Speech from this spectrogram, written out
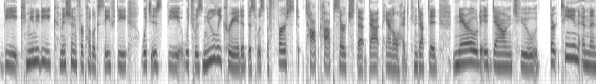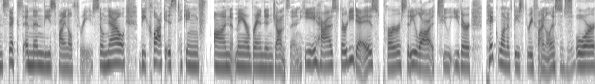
The Community Commission for Public Safety, which is the which was newly created, this was the first top cop search that that panel had conducted, narrowed it down to 13 and then 6 and then these final 3. So now the clock is ticking on Mayor Brandon Johnson. He has 30 days per city law to either pick one of these three finalists mm-hmm. or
